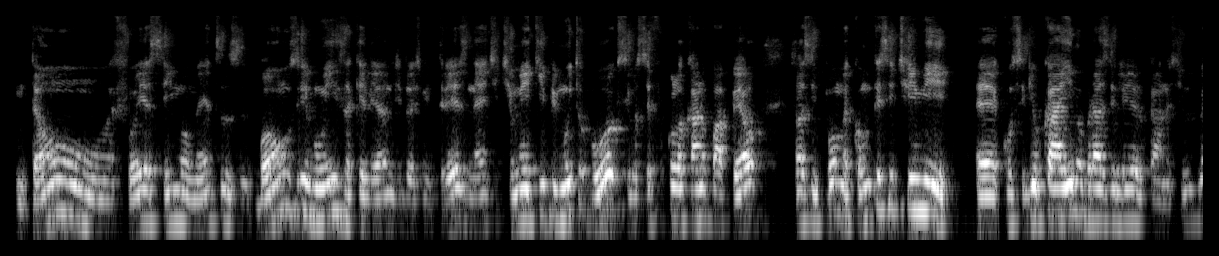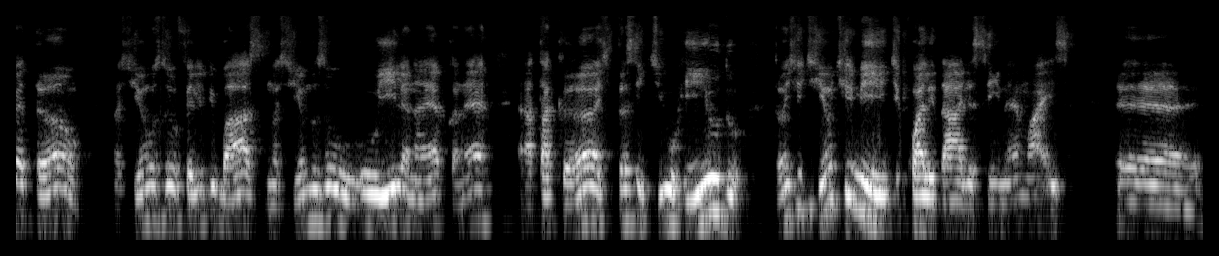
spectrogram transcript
Então, foi assim momentos bons e ruins aquele ano de 2013, né? A gente tinha uma equipe muito boa, que se você for colocar no papel, você fala assim, pô, mas como que esse time é, conseguiu cair no brasileiro, cara? Nós tínhamos o Betão, nós tínhamos o Felipe Bastos, nós tínhamos o, o William na época, né? Atacante, então assim, o Rildo. Então a gente tinha um time de qualidade, assim, né? Mas é,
